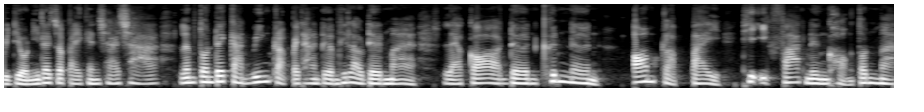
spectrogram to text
วิดีโอนี้เราจะไปกันช้าๆ เริ่มต้นด้วยการวิ่งกลับไปทางเดิมที่เราเดินมา แล้วก็เดินขึ้นเนิน อ้อมกลับไปที่อีกฟากหนึ่งของต้นไม้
